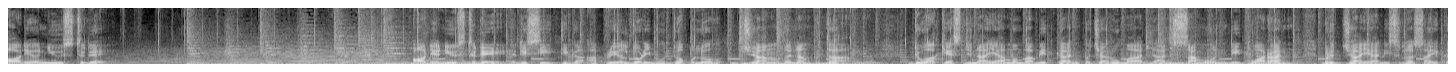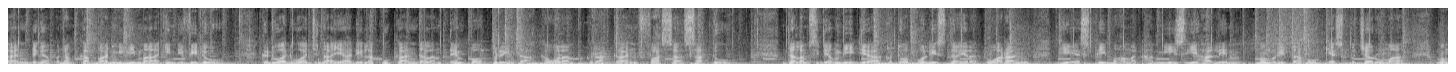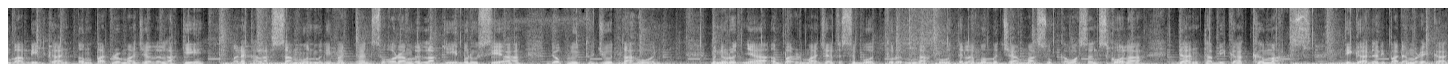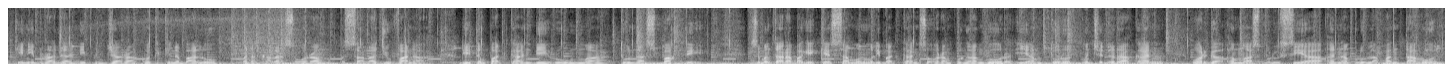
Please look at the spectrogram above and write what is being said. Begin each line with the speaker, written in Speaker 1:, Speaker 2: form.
Speaker 1: Audio News Today. Audio News Today, edisi 3 April 2020, jam 6 petang. Dua kes jenayah membabitkan pecah rumah dan samun di Tuaran berjaya diselesaikan dengan penangkapan lima individu. Kedua-dua jenayah dilakukan dalam tempoh Perintah Kawalan Pergerakan Fasa 1. Dalam sidang media, Ketua Polis Daerah Tuaran, DSP Muhammad Hamizi Halim memberitahu kes pecah rumah membabitkan empat remaja lelaki manakala samun melibatkan seorang lelaki berusia 27 tahun. Menurutnya, empat remaja tersebut turut mengaku telah memecah masuk kawasan sekolah dan tabika kemas. Tiga daripada mereka kini berada di penjara Kota Kinabalu manakala seorang pesalah juvana ditempatkan di rumah tunas bakti. Sementara bagi kes samun melibatkan seorang penganggur yang turut mencederakan warga emas berusia 68 tahun.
